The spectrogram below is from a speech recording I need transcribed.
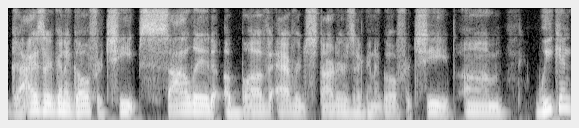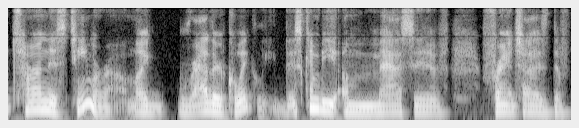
guys are going to go for cheap. Solid above average starters are going to go for cheap. Um, we can turn this team around like rather quickly. This can be a massive franchise def-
